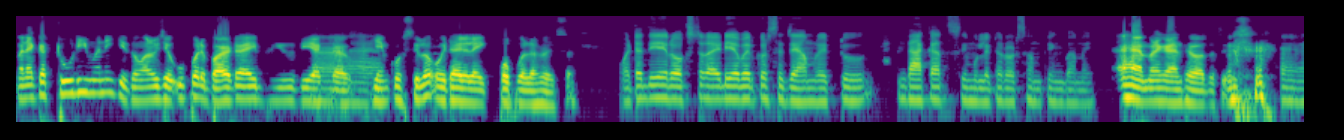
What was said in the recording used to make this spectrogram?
মানে একটা টু ডি মানে কি তোমার ওই যে উপরে বার্ড আই ভিউ দিয়ে একটা হ্যাঁ, হ্যাঁ। গেম করছিল ওইটাই লাইক পপুলার হয়েছে। ওইটা দিয়ে রকস্টার আইডিয়া বের করছে যে আমরা একটু ডাকাত সিমুলেটর অর সামথিং বানাই। হ্যাঁ মানে গ্র্যান্ড থেকে কথা হ্যাঁ।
